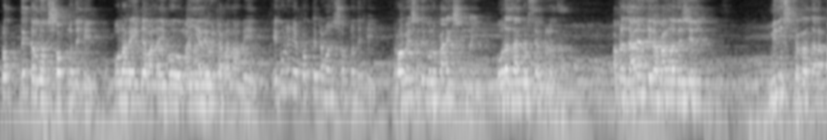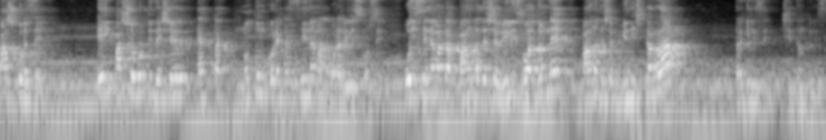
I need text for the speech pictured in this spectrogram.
প্রত্যেকটা লোক স্বপ্ন দেখে পোলারে এইটা বানাইবো, মাইয়ারে ওইটা বানাবে। এগুলো নিয়ে প্রত্যেকটা মানুষ স্বপ্ন দেখে। রবের সাথে কোনো কানেকশন নাই। ওরা যা করছে আপনারা তা আপনারা জানেন কিনা বাংলাদেশের মিনিস্টাররা তারা পাশ করেছে, এই পার্শ্ববর্তী দেশের একটা নতুন করে একটা সিনেমা ওরা রিলিজ করছে। ওই সিনেমাটা বাংলাদেশে রিলিজ হওয়ার জন্য বাংলাদেশের মিনিস্টাররা তারা কি নিছে সিদ্ধান্ত নিছে।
